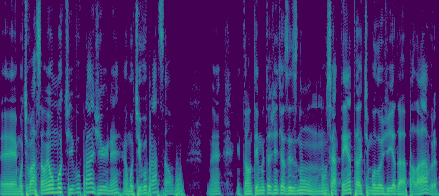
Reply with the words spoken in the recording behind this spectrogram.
É, motivação é um motivo para agir, né? É um motivo para ação, né? Então tem muita gente às vezes não, não se atenta à etimologia da palavra,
